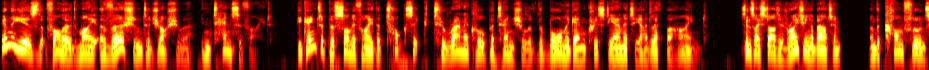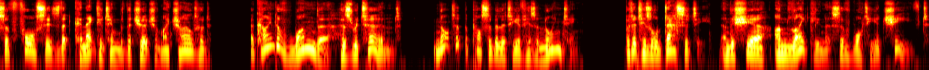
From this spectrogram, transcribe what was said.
In the years that followed, my aversion to Joshua intensified. He came to personify the toxic, tyrannical potential of the born again Christianity I'd left behind. Since I started writing about him, and the confluence of forces that connected him with the church of my childhood, a kind of wonder has returned, not at the possibility of his anointing, but at his audacity and the sheer unlikeliness of what he achieved.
